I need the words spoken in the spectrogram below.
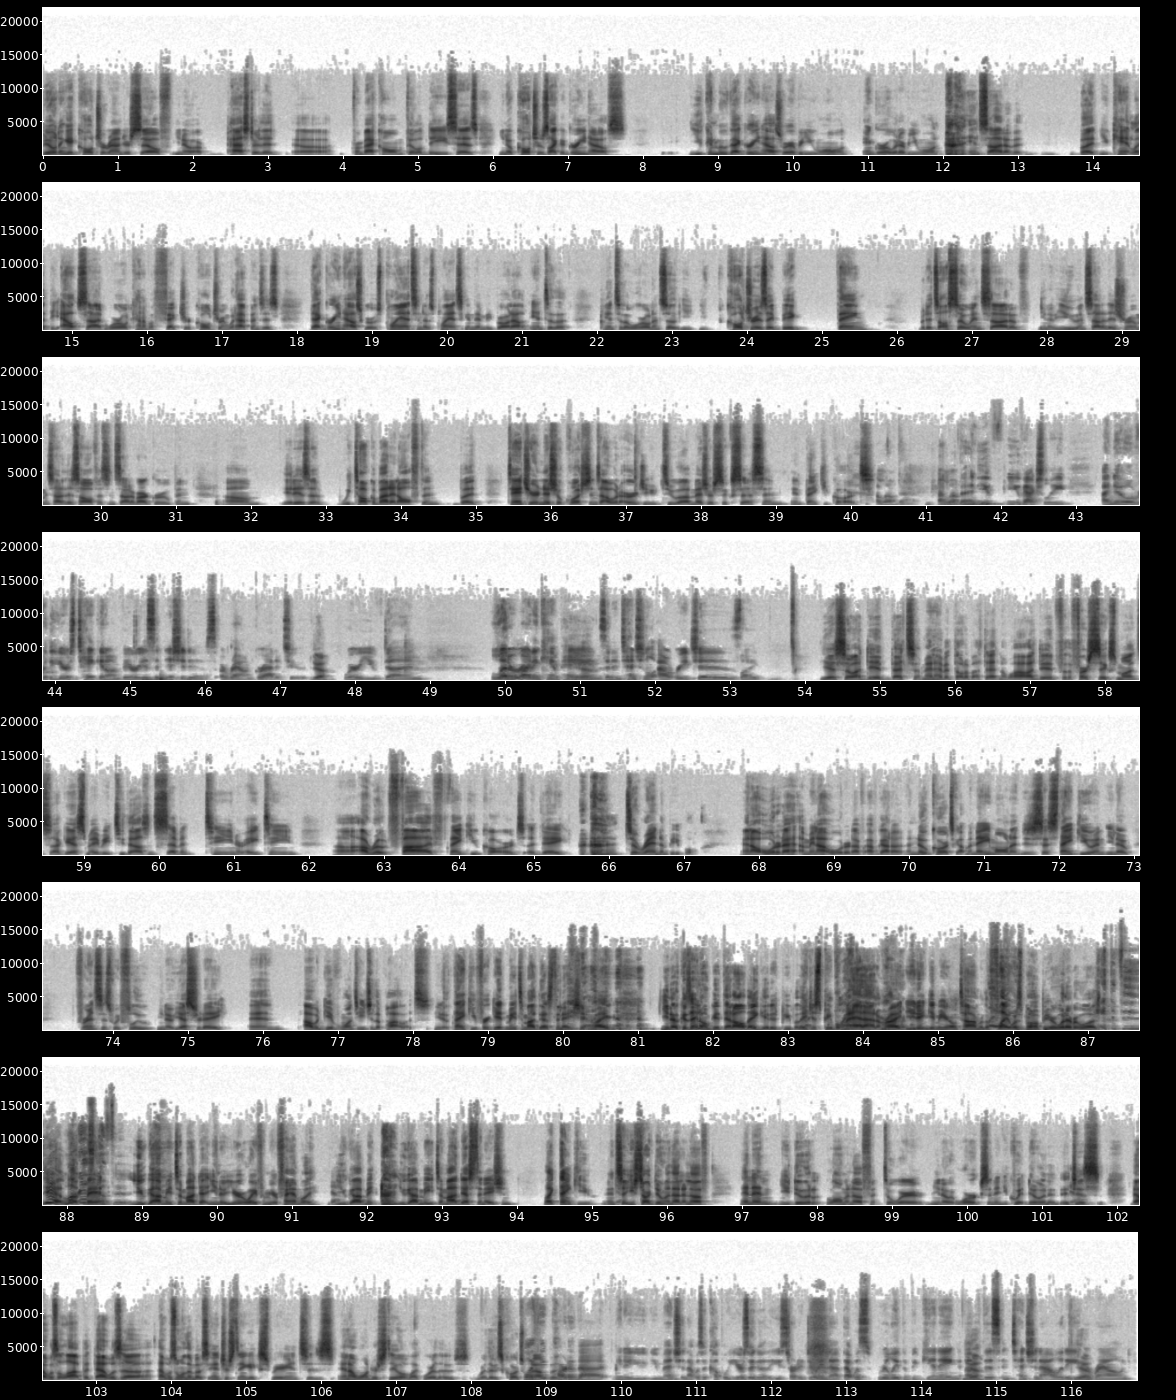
building a culture around yourself. You know, a pastor that uh, from back home, Philip D, says, you know, culture is like a greenhouse. You can move that greenhouse wherever you want and grow whatever you want inside of it Mhm. but you can't let the outside world kind of affect your culture. And what happens is that greenhouse grows plants, and those plants can then be brought out into the into the world. And so, you, you, culture is a big thing, but it's also inside of you know you, inside of this room, inside of this office, inside of our group, and um, it is a. We talk about it often, but to answer your initial questions, I would urge you to uh, measure success in in thank you cards. I love that. I love that. And you've you've actually, I know over the years taken on various initiatives around gratitude. Yeah. Where you've done letter writing campaigns and intentional outreaches, like Yeah, so I did. That's man, I haven't thought about that in a while. I did for the first six months, I guess maybe 2017 or 18. Uh, I wrote five thank you cards a day to random people, and I ordered. I, I mean, I ordered. I've, I've got a, a note card. It's got my name on it. It just says thank you. And you know, for instance, we flew. You know, yesterday, and I would give one to each of the pilots. You know, thank you for getting me to my destination. Like you know, because they don't get that. All they get is people. They Right, just people complain. mad at them, right? You didn't get me here on time, or the flight was bumpy, or whatever it was. hate the food. Yeah, look, man, you got me to my. De- you know, you're away from your family. Yeah. You got me. you got me to my destination. Like, thank you. And so you start doing that enough, and then you do it long enough to where you know it works, and then you quit doing it. It Yeah. just that was a lot, but that was uh that was one of the most interesting experiences, and I wonder still like where those where those cards Well, went I out. think But part of that, you know, you, you mentioned that was a couple years ago that you started doing that. That was really the beginning Yeah. of this intentionality Yeah. around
